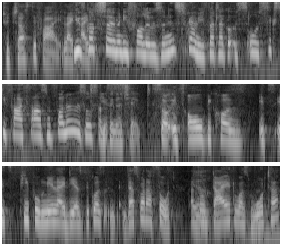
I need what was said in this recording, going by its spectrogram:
to justify. Like You've I, got so many followers on Instagram. You've got like oh, 65,000 followers or something Yes. I checked. So it's all because it's it's people meal ideas because that's what I thought. I Yeah. thought diet was water,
